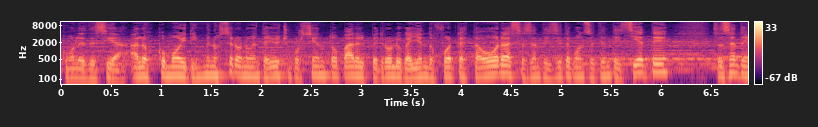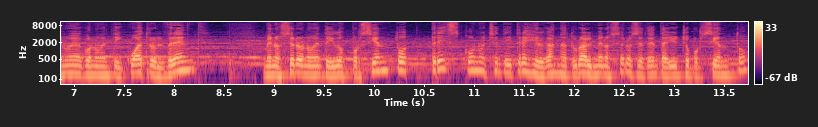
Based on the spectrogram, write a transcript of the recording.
como les decía, a los commodities, menos 0,98% para el petróleo cayendo fuerte a esta hora, 67,77, 69,94 el Brent, menos 0,92%, 3,83 el gas natural, menos 0,78%,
